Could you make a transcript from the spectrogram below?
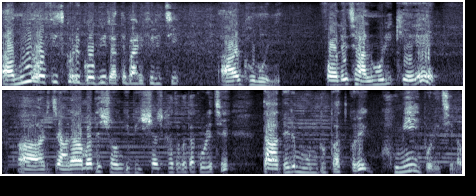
আমি অফিস করে গভীর রাতে বাড়ি ফিরেছি, আর ঘুমোইনি। ফলে ঝালমুড়ি খেয়ে আর যারা আমাদের সঙ্গে বিশ্বাসঘাতকতা করেছে, তাদের মুন্ডুপাত করে ঘুমিয়েই পড়েছিলাম।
